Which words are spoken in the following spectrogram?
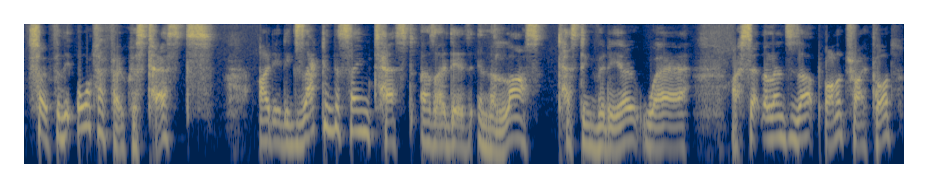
So for the autofocus tests, I did exactly the same test as I did in the last testing video where I set the lenses up on a tripod,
